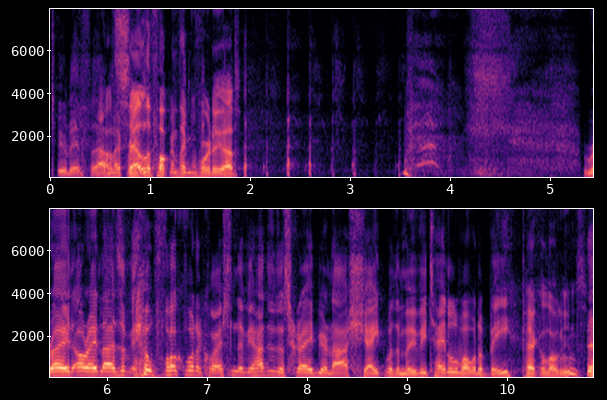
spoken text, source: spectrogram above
Too late for that, I'll my sell friend. the fucking thing before I do that. Right, all right, lads. If, oh, fuck, what a question. If you had to describe your last shite with a movie title, what would it be? Pickled onions.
